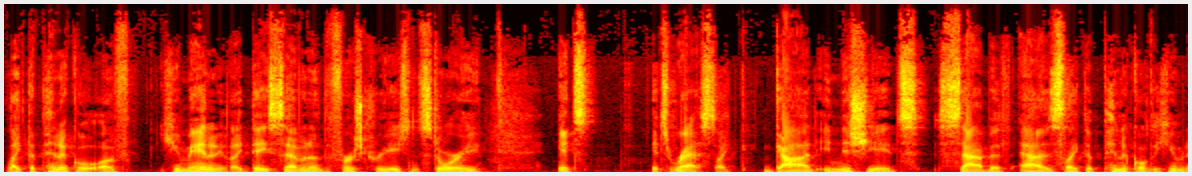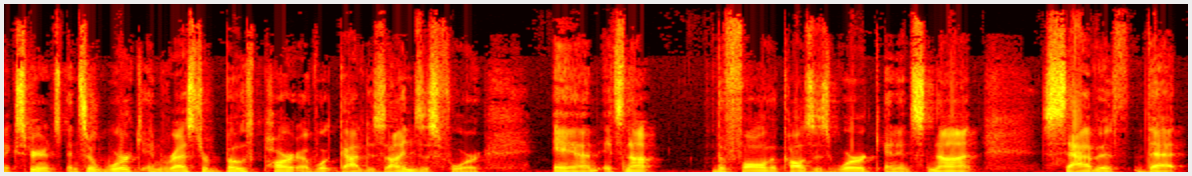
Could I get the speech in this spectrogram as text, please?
like the pinnacle of humanity, like day seven of the first creation story, it's it's rest. Like God initiates Sabbath as like the pinnacle of the human experience. And so work and rest are both part of what God designs us for. And it's not the fall that causes work and it's not Sabbath that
